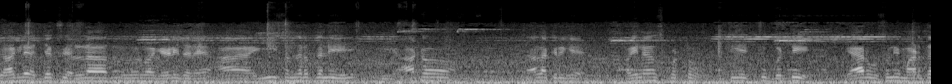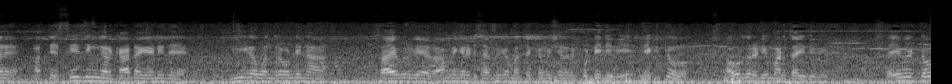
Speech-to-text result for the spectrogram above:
ಈಗಾಗಲೇ ಅಧ್ಯಕ್ಷರು ಎಲ್ಲನೂ ವಿವರವಾಗಿ ಹೇಳಿದ್ದಾರೆ. ಆ, ಈ ಸಂದರ್ಭದಲ್ಲಿ ಈ ಆಟೋ ಚಾಲಕರಿಗೆ ಫೈನಾನ್ಸ್ ಕೊಟ್ಟು ಅತಿ ಹೆಚ್ಚು ಬಡ್ಡಿ ಯಾರು ವಸೂಲಿ ಮಾಡ್ತಾರೆ ಮತ್ತು ಸೀಜಿಂಗರ್ ಕಾಟ ಏನಿದೆ, ಈಗ ಒಂದು ರೌಂಡಿನ ಸಾಹೇಬರಿಗೆ, ರಾಮಲಿಂಗಾರೆಡ್ಡಿ ಸಾಹೇಬರಿಗೆ ಮತ್ತು ಕಮಿಷನರ್ಗೆ ಕೊಟ್ಟಿದ್ದೀವಿ. ನೆಕ್ಸ್ಟು ಅವ್ರದ್ದು ರೆಡಿ ಮಾಡ್ತಾ ಇದ್ದೀವಿ. ದಯವಿಟ್ಟು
